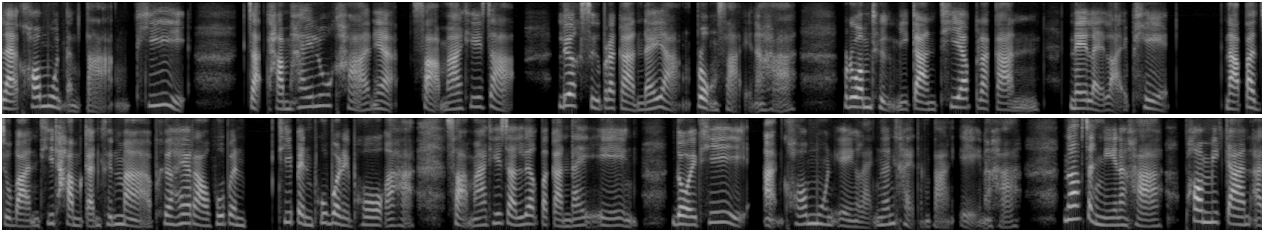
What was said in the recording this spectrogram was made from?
และข้อมูลต่างๆ ที่จะทำให้ลูกค้าเนี่ยสามารถที่จะเลือกซื้อประกันได้อย่างโปร่งใสนะคะ รวมถึงมีการเทียบประกันในหลาย ๆ เพจณปัจจุบันที่ทำกันขึ้นมาเพื่อให้เราผู้เป็น ที่เป็นผู้บริโภคอะค่ะสามารถที่จะเลือกประกันได้เอง โดยที่อ่านข้อมูลเองและเงื่อนไขต่างๆ เองนะคะ นอกจากนี้นะคะ พอมีการอั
